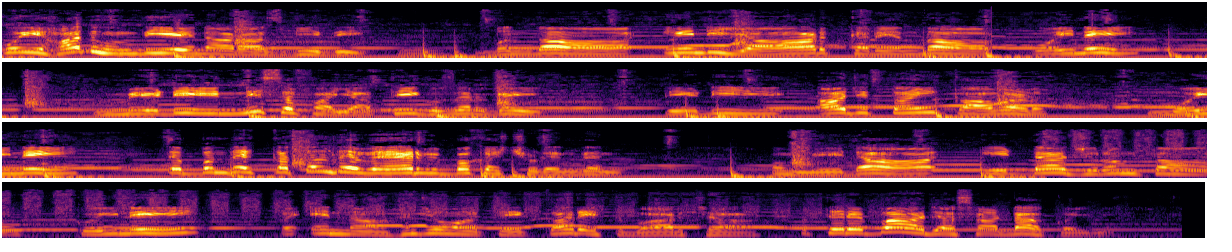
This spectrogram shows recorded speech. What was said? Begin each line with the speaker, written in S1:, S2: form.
S1: ਕੋਈ ਹੱਦ ਹੁੰਦੀ ਏ ਨਾਰਾਜ਼ਗੀ ਦੀ। ਬੰਦਾ ਇੰਜ ਯਾਰ ਕਰੇਂਦਾ ਕੋਈ ਨਹੀਂ। ਮੇਡੀ ਨਿਸਫ ਹਯਾਤੀ ਗੁਜ਼ਰ ਗਈ। ਤੇਡੀ ਅੱਜ ਤਾਈਂ ਕਾਵੜ ਮੋਈ ਨਹੀਂ। ਤੇ ਬੰਦੇ ਕਤਲ ਦੇ ਵੈਰ ਵੀ ਬਖਸ਼ ਛੁੜੇਂਦੇ ਨੇ ਉਹ ਮੇਡਾ ਏਡਾ ਜੁਰਮ ਤਾਂ ਕੋਈ ਨਹੀਂ ਪਰ ਇਹਨਾਂ ਹੰਝੂਆਂ ਤੇ ਕਰ ਇਤਬਾਰ ਚਾ ਤੇਰੇ ਬਾਜਾ ਸਾਡਾ ਕੋਈ ਨਹੀਂ।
